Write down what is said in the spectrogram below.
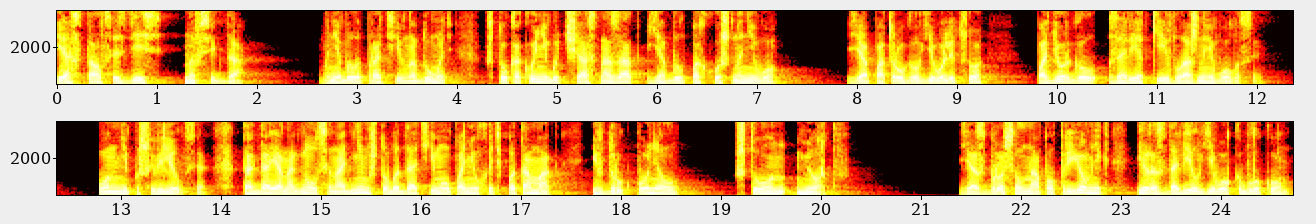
и остался здесь навсегда. Мне было противно думать, что какой-нибудь час назад я был похож на него – я потрогал его лицо, подергал за редкие влажные волосы. Он не пошевелился. Тогда я нагнулся над ним, чтобы дать ему понюхать потомак, и вдруг понял, что он мертв. Я сбросил на пол приемник и раздавил его каблуком.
